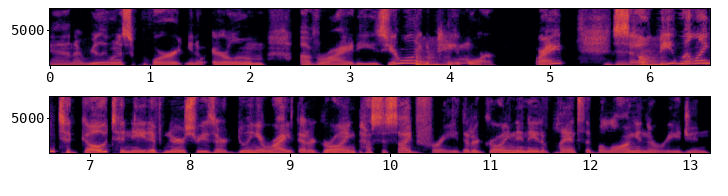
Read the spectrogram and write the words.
and I really want to support, you know, heirloom uh, varieties, you're willing mm-hmm. to pay more right? Mm-hmm. So be willing to go to native nurseries that are doing it right, that are growing pesticide free, that are growing the native plants that belong in the region,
